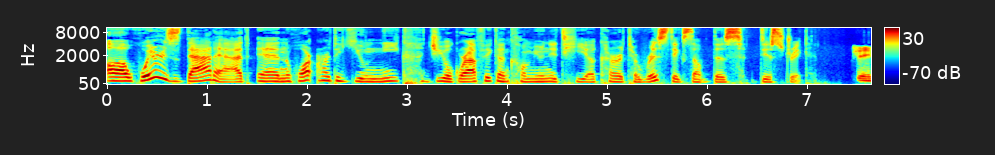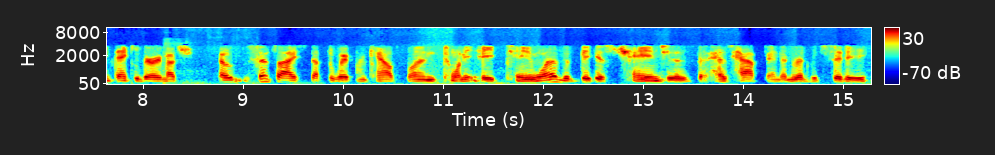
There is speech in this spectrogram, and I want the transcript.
Uh, where is that at, and what are the unique geographic and community uh, characteristics of this district? Jane, thank you very much. So, since I stepped away from council in 2018, one of the biggest changes that has happened in Redwood City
